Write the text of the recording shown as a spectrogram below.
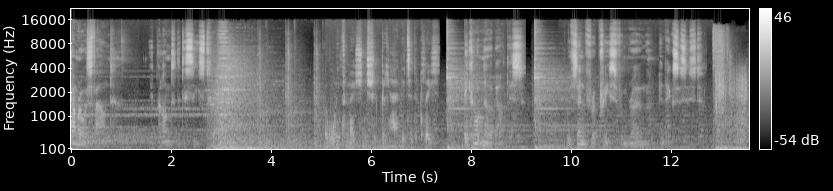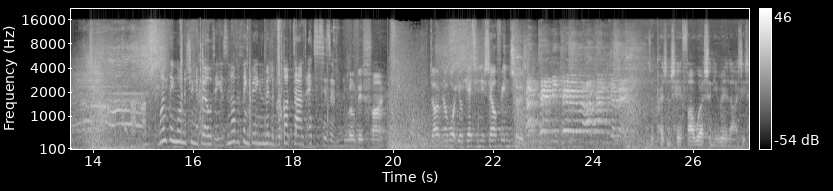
camera was found. It belonged to the deceased. But all information should be handed to the police. They can't know about this. We've sent for a priest from Rome, an exorcist. One thing monitoring a building is another thing being in the middle of a goddamned exorcism. We'll be fine. You don't know what you're getting yourself into. There's a presence here far worse than he realises.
